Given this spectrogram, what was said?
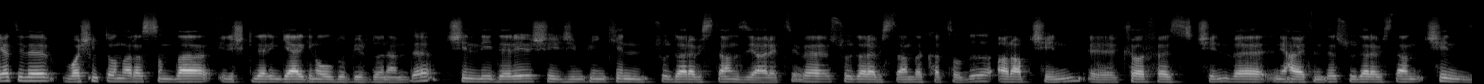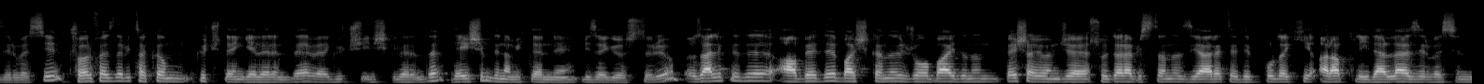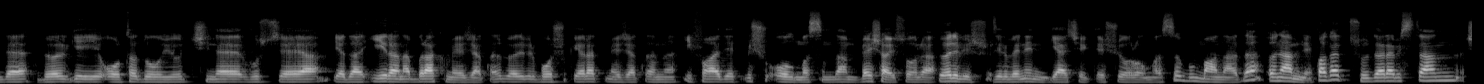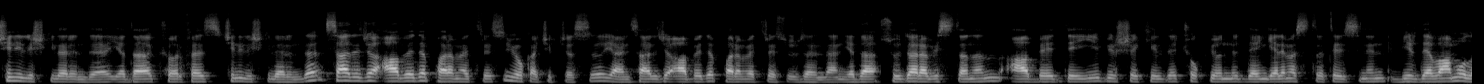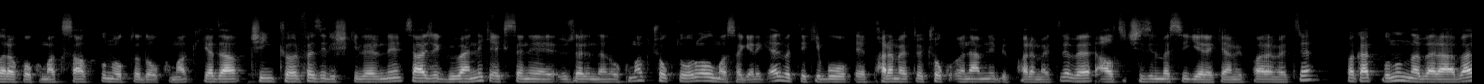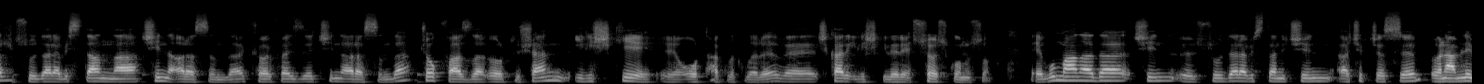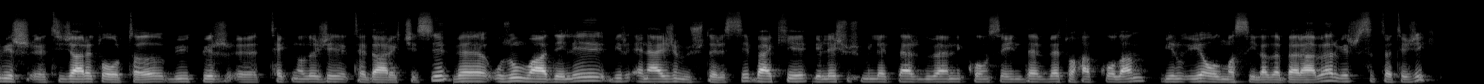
Riyad ile Washington arasında ilişkilerin gergin olduğu bir dönemde Çin lideri Xi Jinping'in Suudi Arabistan ziyareti ve Suudi Arabistan'da katıldığı Arap-Çin, e, Körfez-Çin ve nihayetinde Suudi Arabistan-Çin zirvesi Körfez'de bir takım güç dengelerinde ve güç ilişkilerinde değişim dinamiklerini bize gösteriyor. Özellikle de ABD Başkanı Joe Biden'ın 5 ay önce Suudi Arabistan'ı ziyaret edip buradaki Arap liderler zirvesinde bölgeyi, Orta Doğu'yu Çin'e, Rusya'ya ya da İran'a bırakmayacaklarını, böyle bir boşluk yaratmayacaklarını ifade etmiş olmasından 5 ay sonra böyle bir zirvenin gerçekleşiyor olması bu manada önemli. Fakat Suudi Arabistan-Çin ilişkilerinde ya da Körfez-Çin ilişkilerinde sadece ABD parametresi yok açıkçası. Yani sadece ABD parametresi üzerinden ya da Suudi Arabistan'ın ABD'yi bir şekilde çok yönlü dengeleme stratejisinin bir devamı olarak okumak, salt bu noktada okumak ya da Çin-Körfez ilişkilerini sadece güvenlik ekseni üzerinden okumak çok doğru olmasa gerek. Elbette ki bu e, parametre çok önemli bir parametre ve altı çizilmesi gereken bir parametre. Fakat bununla beraber Suudi Arabistan'la Çin arasında, Körfez'le Çin arasında çok fazla örtüşen ilişki e, ortaklıkları ve çıkar ilişkileri söz konusu. E, bu manada Çin, e, Suudi Arabistan için açıkçası önemli bir ticaret ortağı, büyük bir teknoloji tedarikçisi ve uzun vadeli bir enerji müşterisi. Belki Birleşmiş Milletler Güvenlik Konseyi'nde veto hakkı olan bir üye olmasıyla da beraber bir stratejik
